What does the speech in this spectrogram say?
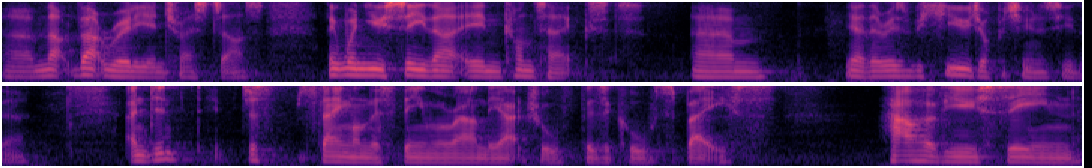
Um, that, that really interests us. I think when you see that in context, um, yeah, there is a huge opportunity there. And did, just staying on this theme around the actual physical space, how have you seen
